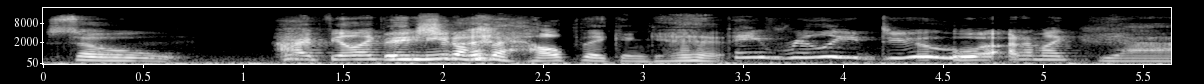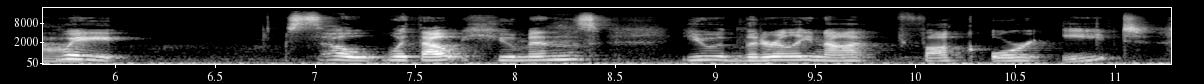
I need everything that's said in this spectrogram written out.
So I feel like They, they, need should, all the help they can get. They really do. And I'm like, Yeah. Wait. So without humans, you would literally not fuck or eat?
